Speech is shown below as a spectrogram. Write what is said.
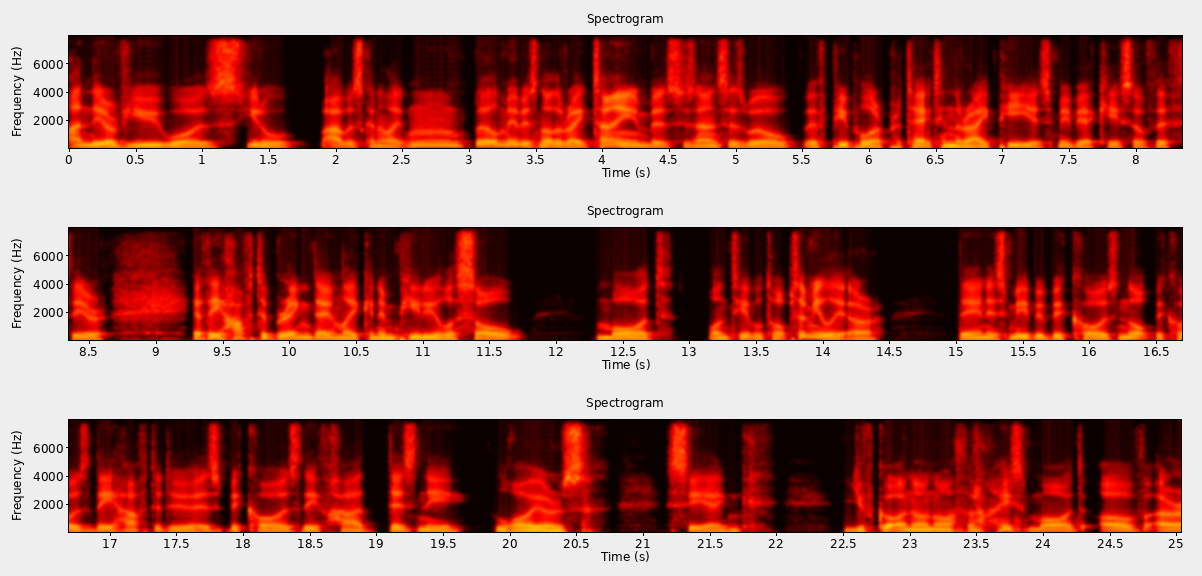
And their view was, you know, I was kind of like, mm, well, maybe it's not the right time. But Suzanne says, well, if people are protecting their IP, it's maybe a case of if they're, if they have to bring down like an Imperial Assault mod on Tabletop Simulator, then it's maybe because not because they have to do it, it's because they've had Disney lawyers saying you've got an unauthorized mod of our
